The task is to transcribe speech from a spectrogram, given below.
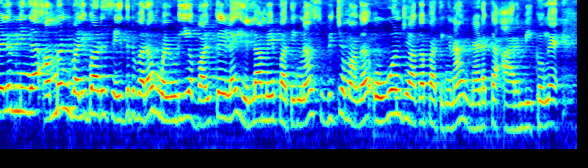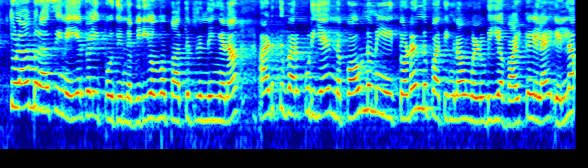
மேலும் நீங்கள் அம்மன் வழிபாடு செய்துட்டு வர உங்களுடைய வாழ்க்கையில் எல்லாமே பார்த்தீங்கன்னா சுபிச்சமாக ஒவ்வொன்றாக பார்த்தீங்கன்னா நடக்க ஆரம்பிக்குங்க. துலாம் ராசி நேயர்கள் இப்போது இந்த வீடியோவை பார்த்துட்டு இருந்தீங்கன்னா அடுத்து வரக்கூடிய இந்த பௌர்ணமியை தொடர்ந்து பார்த்தீங்கன்னா உங்களுடைய வாழ்க்கையில் எல்லா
